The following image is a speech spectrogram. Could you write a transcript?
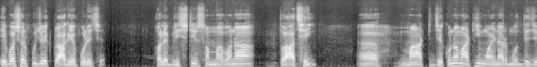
এবছর পুজো একটু আগে পড়েছে। ফলে বৃষ্টির সম্ভাবনা তো আছেই। মাঠ যে কোনো মাঠই ময়নার মধ্যে যে,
